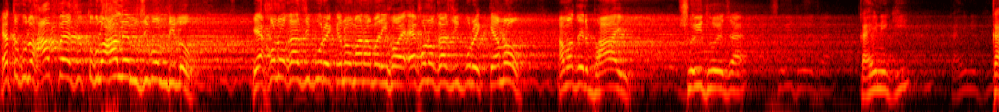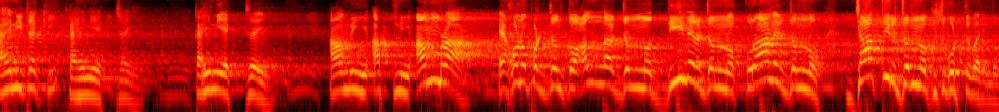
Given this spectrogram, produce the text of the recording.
এতগুলো হাফেজ, এতগুলো আলেম জীবন দিল। এখনও গাজীপুরে কেন মারামারি হয়? এখনও গাজীপুরে কেন আমাদের ভাই শহীদ হয়ে যায়? কাহিনী কি? কাহিনীটা কি? কাহিনী একটাই। কাহিনী একটাই। আমি, আপনি, আমরা এখনও পর্যন্ত আল্লাহর জন্য, দিনের জন্য, কোরআনের জন্য, জাতির জন্য কিছু করতে পারিনি।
